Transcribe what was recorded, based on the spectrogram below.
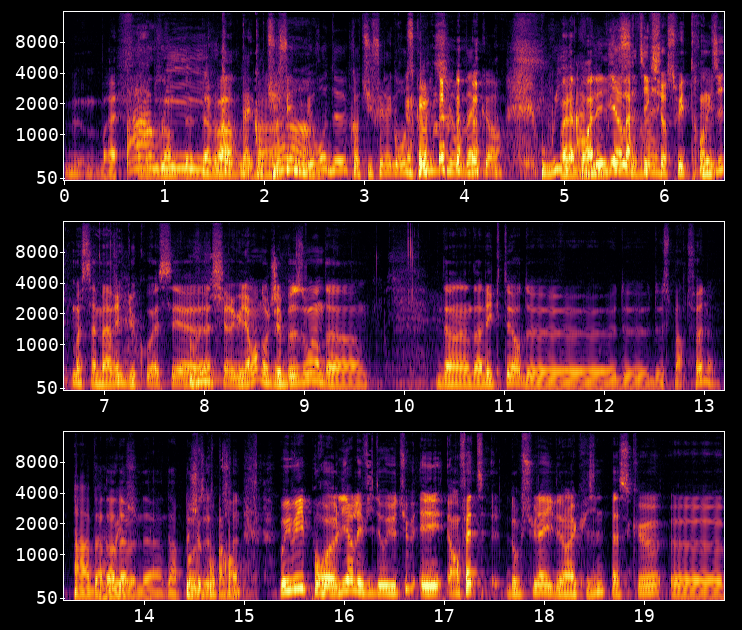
bref, Ah oui, d'avoir. quand, tu fais le numéro 2, quand tu fais la grosse commission, d'accord. Oui, Voilà, bon, ah allez lire l'article sur Sweet Transit, moi ça m'arrive du coup assez, euh, Oui. assez régulièrement, donc j'ai besoin d'un d'un lecteur de, de, de smartphone, Ah bah d'un oui. d'un- d'un- Je de comprends. smartphone. Oui, oui, pour euh, lire les vidéos YouTube. Et en fait, donc celui-là il est dans la cuisine parce que euh,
